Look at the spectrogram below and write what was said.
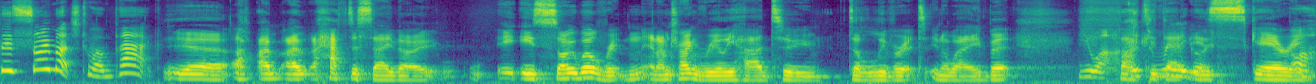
There's so much to unpack. Yeah, I, I, I have to say though, it is so well written, and I'm trying really hard to deliver it in a way, but You are. fuck, it's that really good. is scary. Oh,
